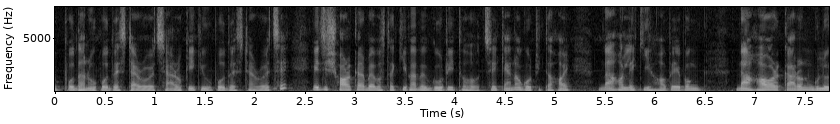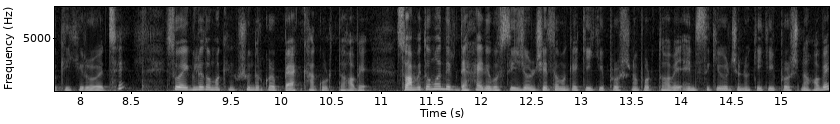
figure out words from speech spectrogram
প্রধান উপদেষ্টা রয়েছে আরও কী কী উপদেষ্টা রয়েছে? এই যে সরকার ব্যবস্থা কীভাবে গঠিত হচ্ছে, কেন গঠিত হয়, না হলে কি হবে এবং না হওয়ার কারণগুলো কী কী রয়েছে? সো এগুলো তোমাকে সুন্দর করে ব্যাখ্যা করতে হবে। সো আমি তোমাদের দেখাই দেবো সৃজনশীল তোমাকে কী কী প্রশ্ন পড়তে হবে এমসিকিউর জন্য কী কী প্রশ্ন হবে।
